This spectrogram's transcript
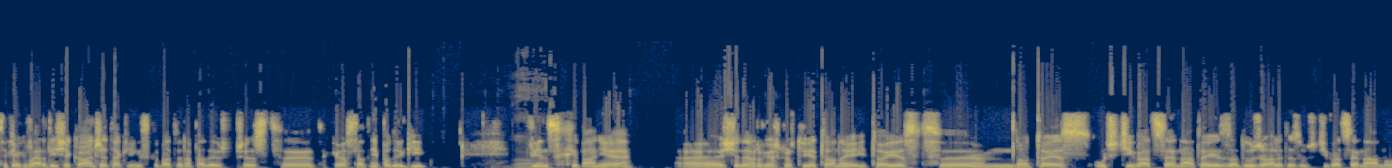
tak jak Wardi się kończy, tak Inks chyba to naprawdę już jest yy, takie ostatnie podrygi, no. więc chyba nie. 7 e, również kosztuje tony i to jest, no to jest uczciwa cena, to jest za dużo, ale to jest uczciwa cena. No,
